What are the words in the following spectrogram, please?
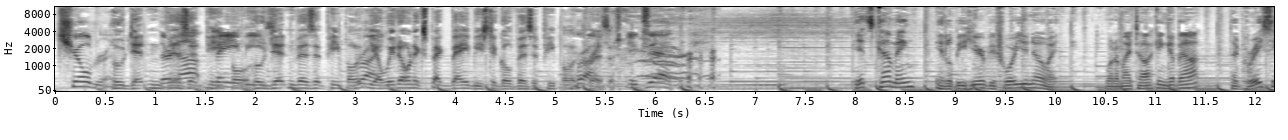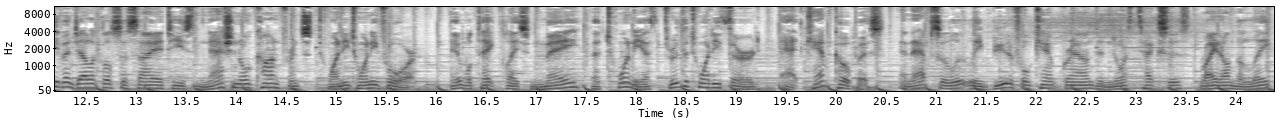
children who didn't they're visit people. Babies. Who didn't visit people. Right. You know, we don't expect babies to go visit people in right. prison. Exactly. it's coming. It'll be here before you know it. What am I talking about? The Grace Evangelical Society's National Conference 2024. It will take place May the 20th through the 23rd at Camp Copass, an absolutely beautiful campground in North Texas, right on the lake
